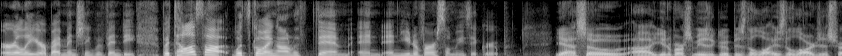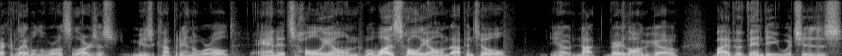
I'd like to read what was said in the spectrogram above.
earlier by mentioning Vivendi, but tell us how, what's going on with them and, and Universal Music Group. Yeah, so uh, Universal Music Group is the is the largest record label in the world. It's the largest music company in the world, and it's wholly owned. Well, was wholly owned up until you know not very long ago by Vivendi, which is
